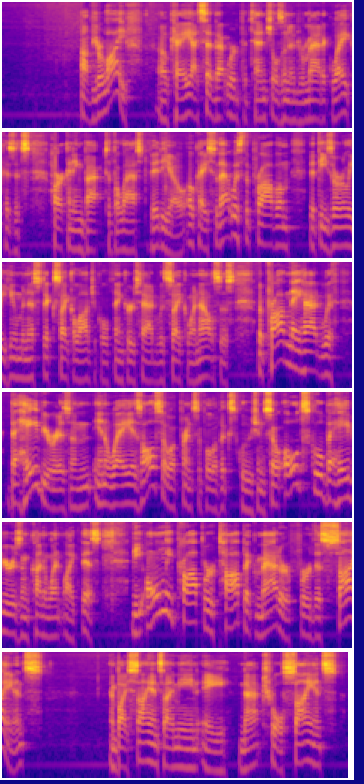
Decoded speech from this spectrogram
of your life. Okay, I said that word potentials in a dramatic way because it's harkening back to the last video. Okay, so that was the problem that these early humanistic psychological thinkers had with psychoanalysis. The problem they had with behaviorism, in a way, is also a principle of exclusion. So old school behaviorism kind of went like this. The only proper topic matter for the science, and by science I mean a natural science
